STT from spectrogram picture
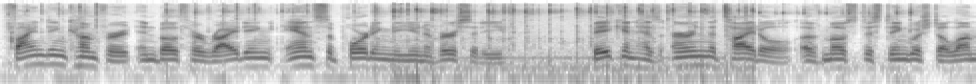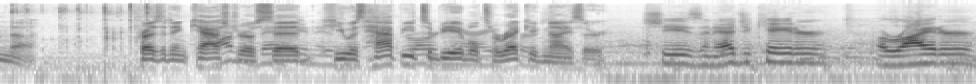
Finding comfort in both her writing and supporting the university, Bacon has earned the title of Most Distinguished Alumna. President Castro said he was happy to be able to recognize her. She's an educator, a writer.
